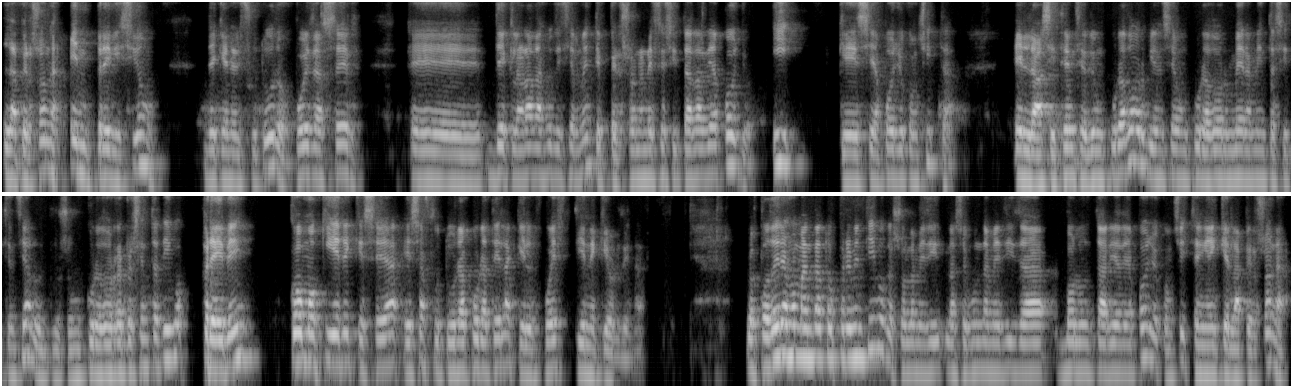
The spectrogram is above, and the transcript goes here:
la persona en previsión de que en el futuro pueda ser eh, declarada judicialmente persona necesitada de apoyo y que ese apoyo consista en la asistencia de un curador, bien sea un curador meramente asistencial o incluso un curador representativo, prevé cómo quiere que sea esa futura curatela que el juez tiene que ordenar. Los poderes o mandatos preventivos, que son la, segunda medida voluntaria de apoyo, consisten en que la persona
